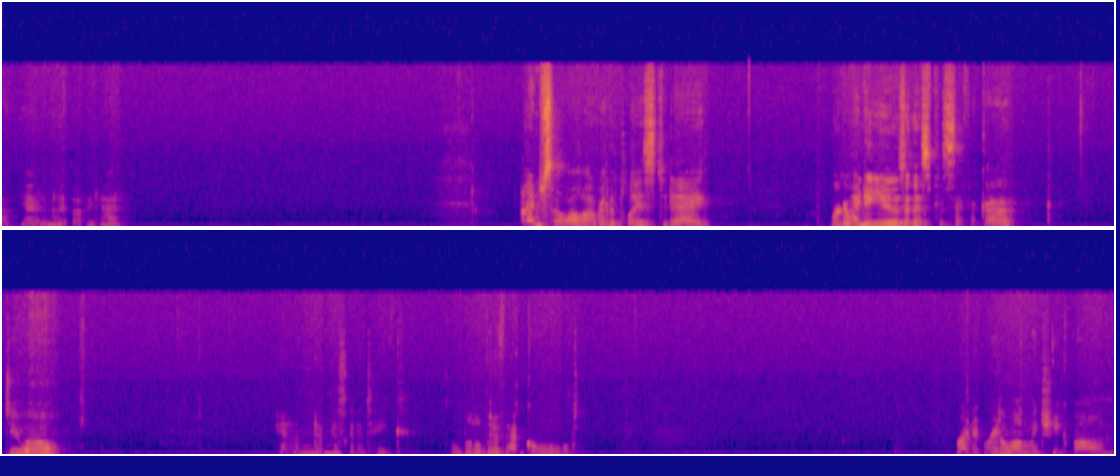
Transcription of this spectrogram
out the item that I thought I'd had? I'm so all over the place today. We're going to use this Pacifica Duo. And I'm just going to take a little bit of that gold run it right along my cheekbone.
